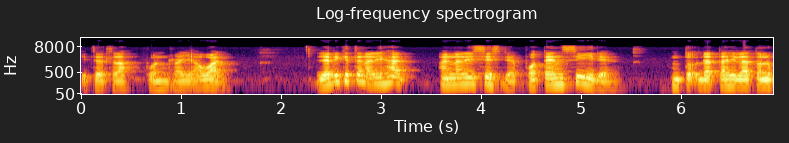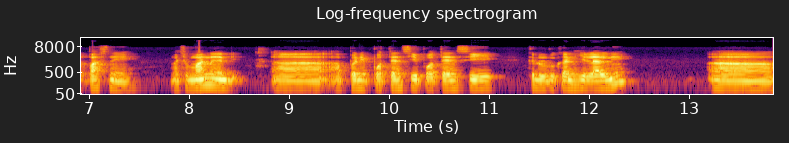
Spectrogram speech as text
kita telah pun raya awal. Jadi kita nak lihat analisis dia, potensi dia untuk data hilal tahun lepas ni. Macam mana uh, apa ni potensi-potensi kedudukan hilal ni uh,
